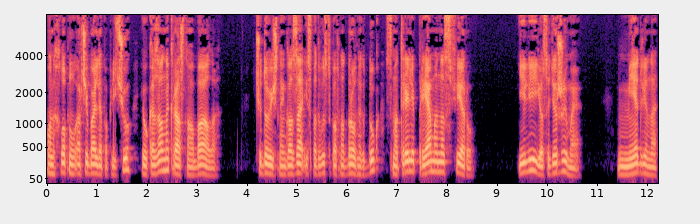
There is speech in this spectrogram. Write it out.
Он хлопнул Арчибальда по плечу и указал на красного Баала. Чудовищные глаза из-под выступов надбровных дуг смотрели прямо на сферу. Или ее содержимое. Медленно,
